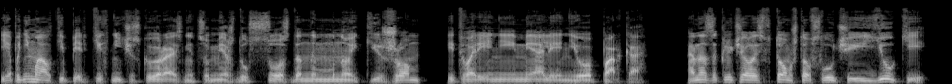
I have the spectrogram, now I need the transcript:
Я понимал теперь техническую разницу между созданным мной Кижом и творениями Оленьего парка. Она заключалась в том, что в случае Юки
